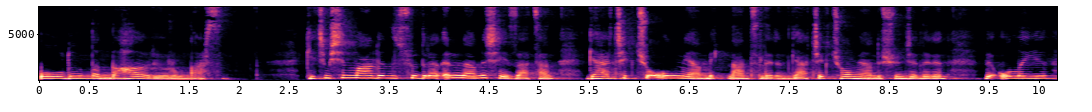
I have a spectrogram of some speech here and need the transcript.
olduğundan daha ağır yorumlarsın. Geçmişin varlığını sürdüren en önemli şey zaten gerçekçi olmayan beklentilerin, gerçekçi olmayan düşüncelerin ve olayı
